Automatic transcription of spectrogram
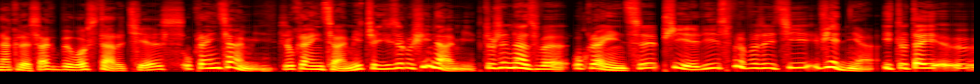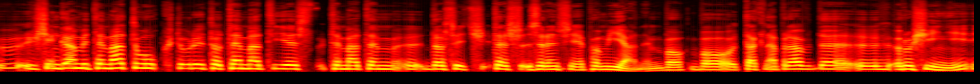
na kresach było starcie z Ukraińcami. Z Ukraińcami, czyli z Rusinami, którzy nazwę Ukraińcy przyjęli z propozycji Wiednia. I tutaj yy, sięgamy tematu, który to temat jest tematem y, dosyć też zręcznie pomijanym, bo, bo tak naprawdę y, Rusini,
